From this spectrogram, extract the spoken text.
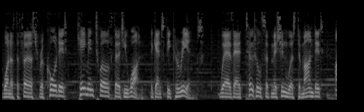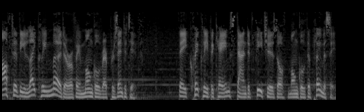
One of the first recorded came in 1231 against the Koreans, where their total submission was demanded after the likely murder of a Mongol representative. They quickly became standard features of Mongol diplomacy.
